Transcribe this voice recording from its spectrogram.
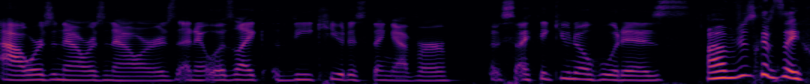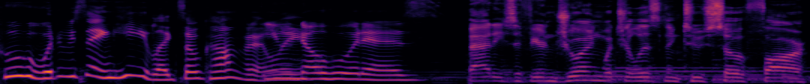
hours and hours and hours, and it was like the cutest thing ever. I think you know who it is. I'm just gonna say who. What are we saying? He like so confidently. You know who it is. Baddies, if you're enjoying what you're listening to so far,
